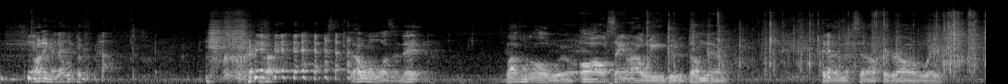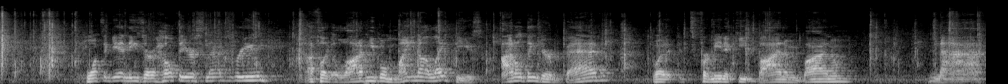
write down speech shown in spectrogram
I don't even know what the. that one wasn't it. Last one olive oil. Oh, I was saying how we didn't do the thumbnail. And I said I'll figure out a way. Once again, these are healthier snacks for you. I feel like a lot of people might not like these. I don't think they're bad, but it's for me to keep buying them, buying them. Nah,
